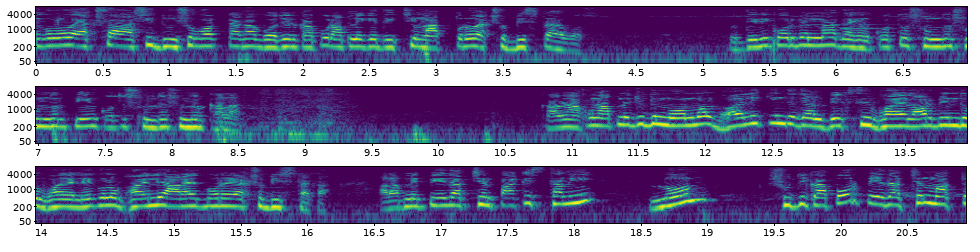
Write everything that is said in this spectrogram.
এগুলো একশো আশি, দুইশো টাকা গজের কাপড় আপনাকে দিচ্ছি মাত্র একশো বিশ টাকা গজ। তো দেরি করবেন না, দেখেন কত সুন্দর সুন্দর পেন, কত সুন্দর সুন্দর কালার। কারণ এখন আপনি যদি নর্মাল ভয়েলই কিনতে যান বেক্সি ভয়েল অরবিন্দু ভয়েল, এগুলো ভয়েলে আড়াই বরের একশো বিশ টাকা। আর আপনি পেয়ে যাচ্ছেন পাকিস্তানি লোন, সুতি কাপড়, পেয়ে যাচ্ছেন মাত্র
